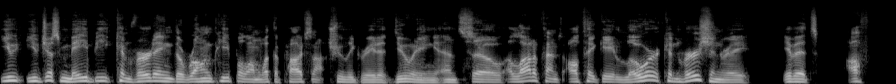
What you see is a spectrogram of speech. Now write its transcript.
you you just may be converting the wrong people on what the product's not truly great at doing. And so a lot of times i'll take a lower conversion rate if it's off,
